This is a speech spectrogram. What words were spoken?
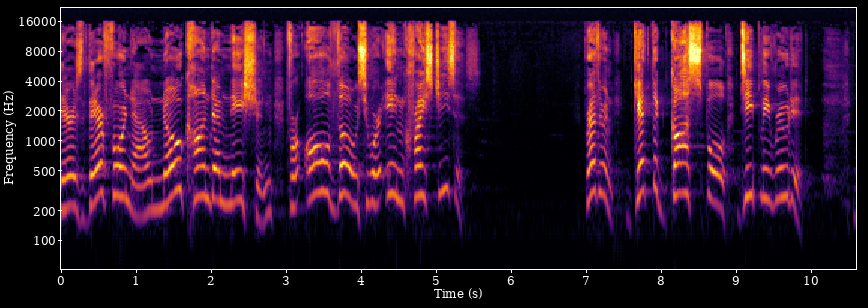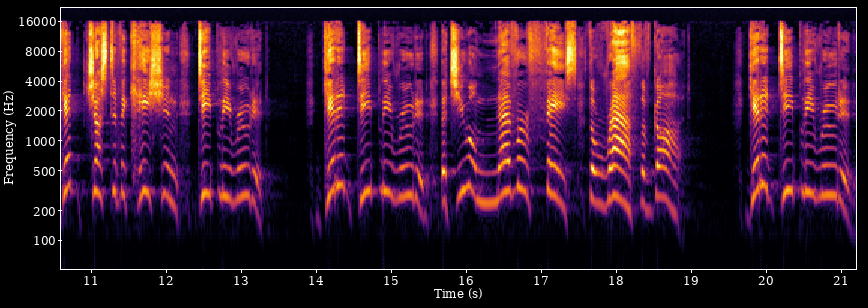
There is therefore now no condemnation for all those who are in Christ Jesus. Brethren, get the gospel deeply rooted. Get justification deeply rooted. Get it deeply rooted that you will never face the wrath of God. Get it deeply rooted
